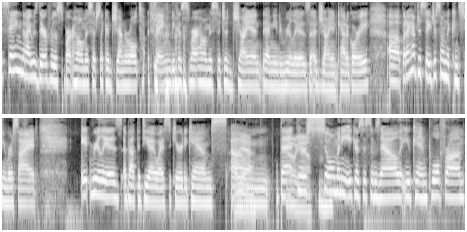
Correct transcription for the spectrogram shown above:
saying that I was there for the smart home is such like a general t- thing because smart home is such a giant. I mean, it really is a giant category. Uh, but I have to say, just on the consumer side, it really is about the DIY security cams. Um, oh, yeah. Um, that oh, there's yeah. so mm-hmm. many ecosystems now that you can pull from.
